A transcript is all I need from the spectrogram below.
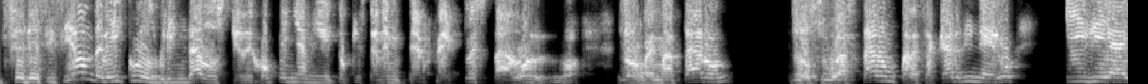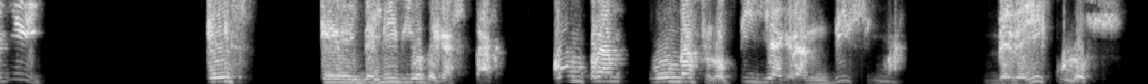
se deshicieron de vehículos blindados que dejó Peña Nieto, que están en perfecto estado, lo, remataron, lo subastaron para sacar dinero y de allí es el delirio de gastar. Compran una flotilla grandísima de vehículos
